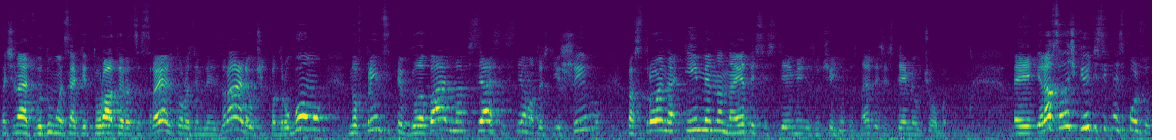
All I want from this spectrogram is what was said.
начинают выдумывать всякие тураты Израиль, Тура земли Израиля, учить по-другому. Но в принципе глобально вся система, то есть Ешив, построена именно на этой системе изучения, то есть на этой системе учебы. Э, и Раф Салычки ее действительно использует.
